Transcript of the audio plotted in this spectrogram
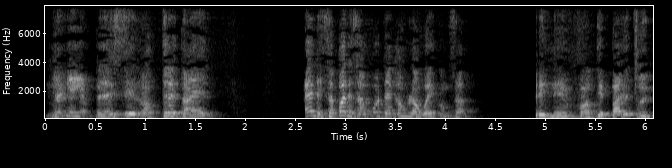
Peut-être c'est rentré dans elle. Elle ne sait pas des enfants d'un quand vous l'envoyez comme ça. Et n'inventez pas le truc.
